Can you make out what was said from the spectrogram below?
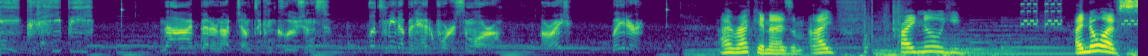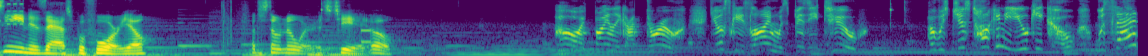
Hey, could he be? Nah, I better not jump to conclusions. Let's meet up at headquarters tomorrow. All right? Later. I recognize him. I, f- I know he. I know I've seen his ass before, yo. I just don't know where. It's TA. Oh. Oh, I finally got through. Yosuke's line was busy too. I was just talking to Yukiko. Was that?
